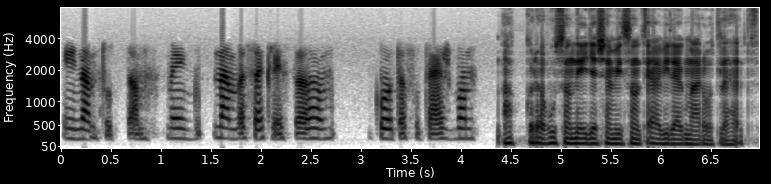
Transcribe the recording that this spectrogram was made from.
így nem tudtam. Még nem veszek részt a kótafutásban. Akkor a 24-esen viszont elvileg már ott lehetsz.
